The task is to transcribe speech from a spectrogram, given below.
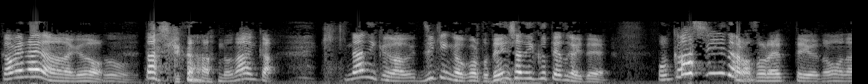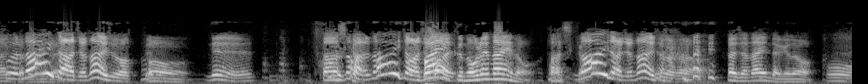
仮面ライダーなんだけど、うん。確か、あの、なんか、何かが、事件が起こると電車で行くってやつがいて、おかしいだろ、それっていうのをなんか。それライダーじゃないでしょ、だって。うん。ねえ。確かラライダーじゃない。バイク乗れないの、確か。ライダーじゃないでしょ、だから。ライダーじゃないんだけど、うん。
